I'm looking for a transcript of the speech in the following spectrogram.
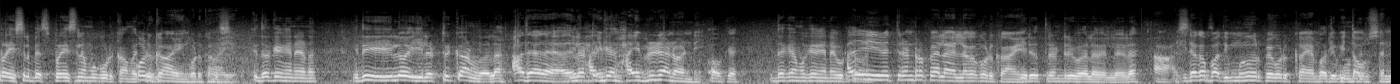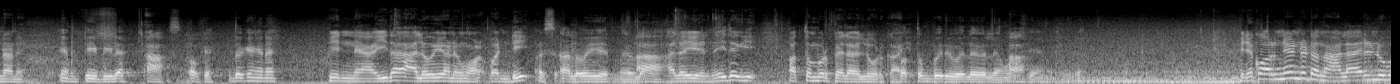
പ്രൈസിൽ ബെസ്റ്റ് പ്രൈസിൽ നമുക്ക് കൊടുക്കാൻ പറ്റും. കൊടുക്കാൻ കഴിയും കൊടുക്കാൻ കഴിയും. ഇതൊക്കെ എങ്ങനെയാണ്? ഇത് ഈലോ ഇലക്ട്രിക് ആണല്ലോ അല്ലേ? അതെ അതെ ഇലക്ട്രിക് ഹൈബ്രിഡ് ആണ്. വണ്ടി. ഓക്കെ ഇതൊക്കെ നമുക്ക് എങ്ങനെ അത് കൊടുക്കാം ഇരുപത്തിരണ്ട് റുപ്യ ലെവലിലൊക്കെ കൊടുക്കാൻ കഴിയും. ഇരുപത്തിരണ്ട് രൂപ ലെവലിൽ അല്ലേ? ആ ഇതൊക്കെ പതിമൂന്ന് റുപ്യ കൊടുക്കാം എം ടി ബി തൗസൻഡ് ആണ്. എം ടി ബി അല്ലേ ആ. ഓക്കെ ഇതൊക്കെ എങ്ങനെ? പിന്നെ ഇത് അലോയ് ആണ് വണ്ടി. അലോയ് വരുന്നത് ആ അലോയ് വരുന്നത്. ഇത് പത്തൊമ്പത് റുപ്യ ലെവലിൽ കൊടുക്കാം പത്തൊമ്പത് രൂപ ലെവലിൽ പിന്നെ കുറഞ്ഞുണ്ട് കേട്ടോ നാലായിരം രൂപ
